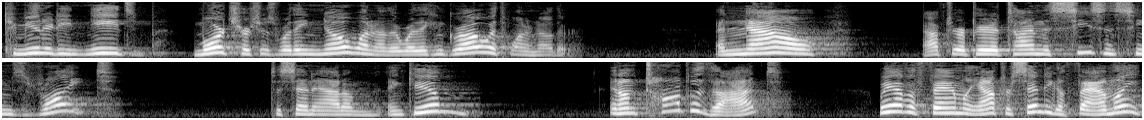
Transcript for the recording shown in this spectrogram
community needs more churches where they know one another, where they can grow with one another. And now, after a period of time, the season seems right to send Adam and Kim. And on top of that, we have a family, after sending a family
